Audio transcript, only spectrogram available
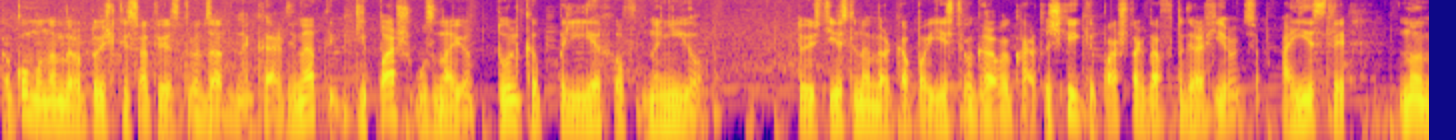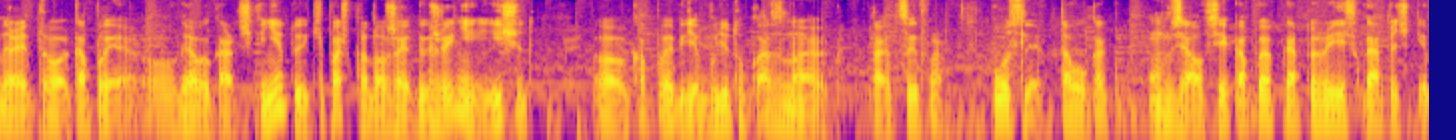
какому номеру точки соответствуют заданные координаты, экипаж узнает только приехав на нее. То есть, если номер КП есть в игровой карточке, экипаж тогда фотографируется. А если номера этого КП в игровой карточке нету, экипаж продолжает движение и ищет э, КП, где будет указана та цифра. После того, как он взял все КП, которые есть в карточке,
